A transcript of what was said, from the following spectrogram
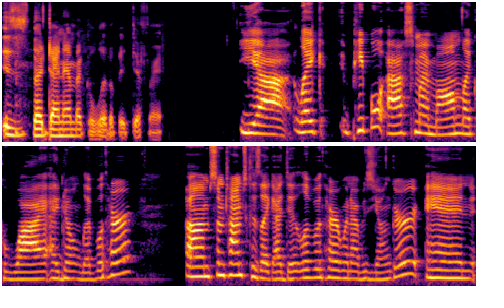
is the dynamic a little bit different. Yeah, like people ask my mom like why I don't live with her. Um sometimes cuz like I did live with her when I was younger and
